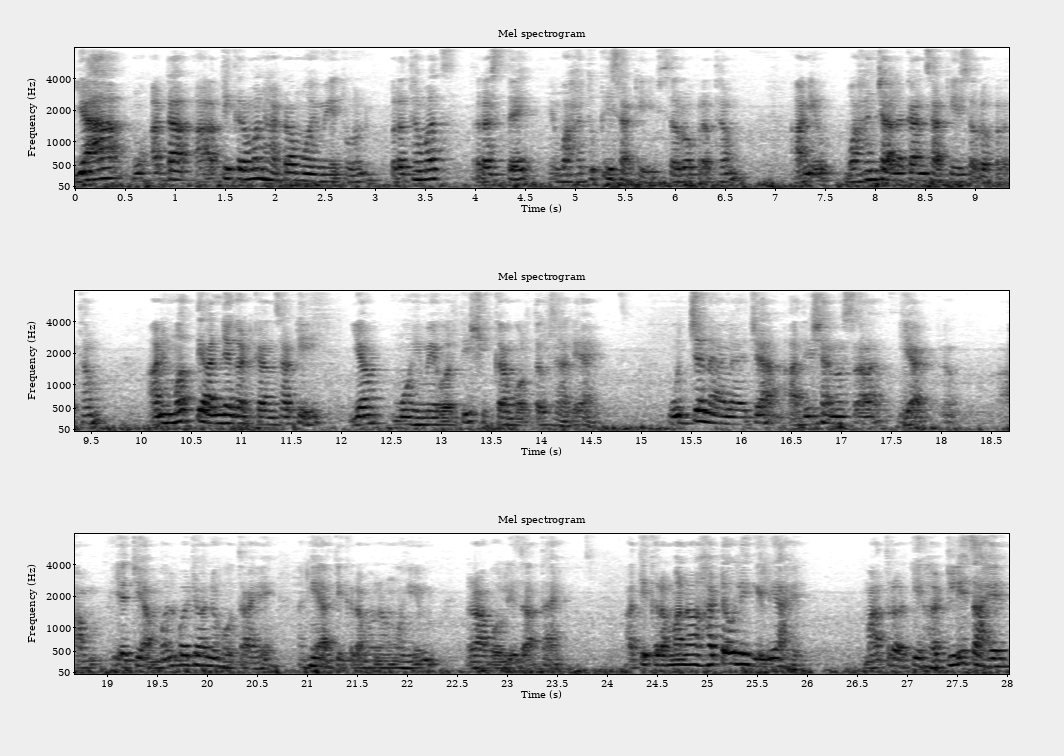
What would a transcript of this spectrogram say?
या आता अतिक्रमण हटाव मोहिमेतून प्रथमच रस्ते वाहतुकीसाठी सर्वप्रथम आणि वाहन चालकांसाठी सर्वप्रथम आणि मग ते अन्य घटकांसाठी या मोहिमेवरती शिक्कामोर्तब झाले आहे. उच्च न्यायालयाच्या आदेशानुसार या याची अंमलबजावणी होत आहे आणि ही अतिक्रमण मोहीम राबवली जात आहे. अतिक्रमणं हटवली गेली आहेत. मात्र ती हटलीच आहेत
